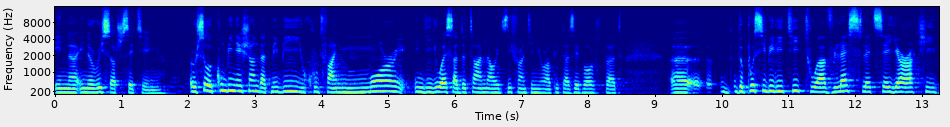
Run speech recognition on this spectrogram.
in a, in a research setting. Also a combination that maybe you could find more in the US at the time, now it's different in Europe, it has evolved, but uh, the possibility to have less, let's say, hierarchy.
